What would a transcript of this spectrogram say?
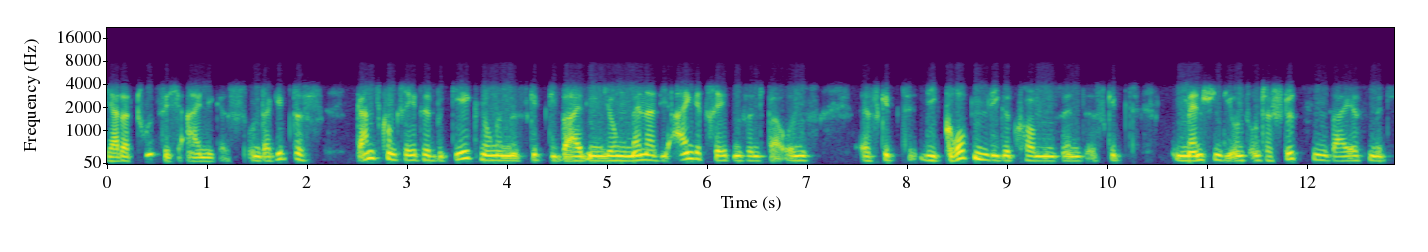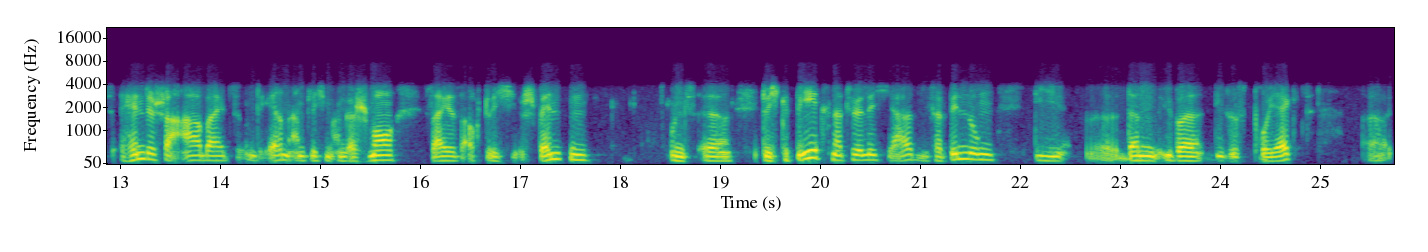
ja, da tut sich einiges. Und da gibt es ganz konkrete Begegnungen. Es gibt die beiden jungen Männer, die eingetreten sind bei uns. Es gibt die Gruppen, die gekommen sind. Es gibt Menschen, die uns unterstützen, sei es mit händischer Arbeit und ehrenamtlichem Engagement, sei es auch durch Spenden und äh, durch Gebet natürlich, ja, die Verbindung, die äh, dann über dieses Projekt, äh,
